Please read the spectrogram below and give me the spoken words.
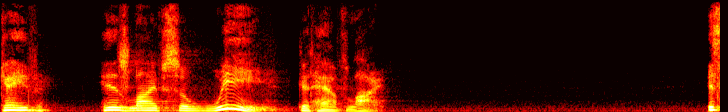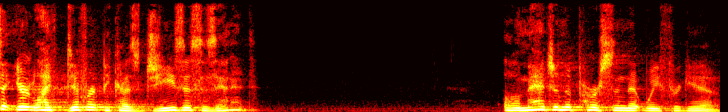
gave his life so we could have life. Isn't your life different because Jesus is in it? Oh, imagine the person that we forgive.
